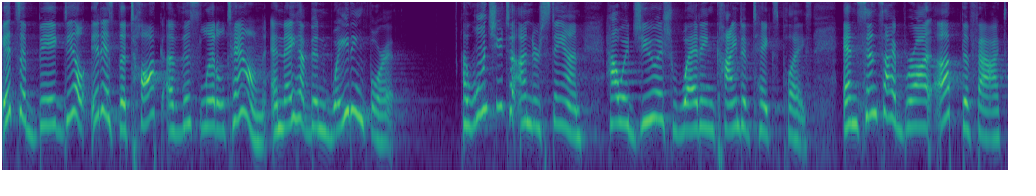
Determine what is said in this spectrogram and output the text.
It's a big deal. It is the talk of this little town, and they have been waiting for it. I want you to understand how a Jewish wedding kind of takes place. And since I brought up the fact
